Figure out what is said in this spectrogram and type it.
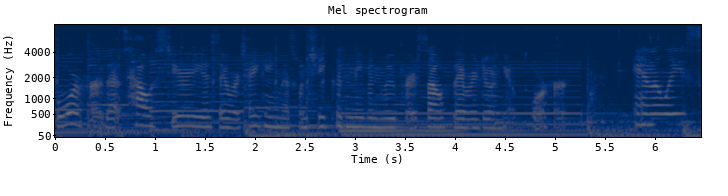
for her. That's how serious they were taking this when she couldn't even move herself, they were doing it for her. Anneliese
